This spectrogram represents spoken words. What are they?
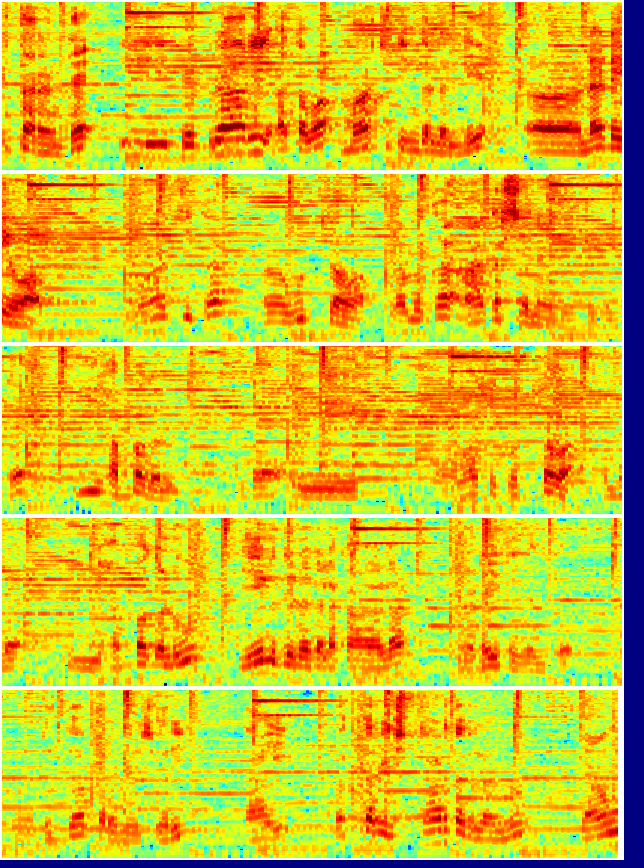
ಇರ್ತಾರಂತೆ. ಇಲ್ಲಿ ಫೆಬ್ರವರಿ ಅಥವಾ ಮಾರ್ಚ್ ತಿಂಗಳಲ್ಲಿ ನಡೆಯುವ ವಾರ್ಷಿಕ ಉತ್ಸವ ಪ್ರಮುಖ ಆಕರ್ಷಣೆಯಾಗಿರ್ತದಂತೆ ಈ ಹಬ್ಬಗಳು. ಅಂದರೆ ಈ ವಾರ್ಷಿಕ ಉತ್ಸವ ಅಂದರೆ ಈ ಹಬ್ಬಗಳು ಏಳು ದಿನಗಳ ಕಾಲ ನಡೆಯುತ್ತದಂತೆ. ದುರ್ಗಾ ಪರಮೇಶ್ವರಿ, ತಾಯಿ, ಭಕ್ತರ ಇಷ್ಟಾರ್ಥಗಳನ್ನು ನಾವು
